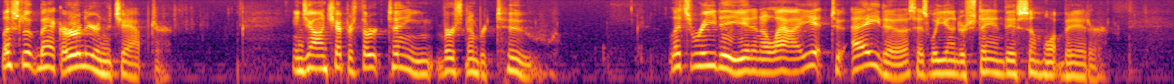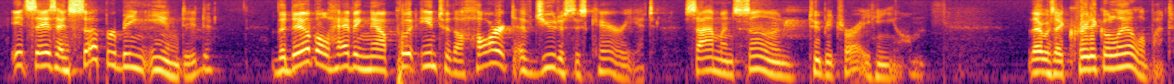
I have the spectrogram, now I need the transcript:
Let's look back earlier in the chapter. In John chapter 13, verse number 2. Let's read it and allow it to aid us as we understand this somewhat better. It says, And supper being ended, the devil having now put into the heart of Judas Iscariot, Simon's son, to betray him there was a critical element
